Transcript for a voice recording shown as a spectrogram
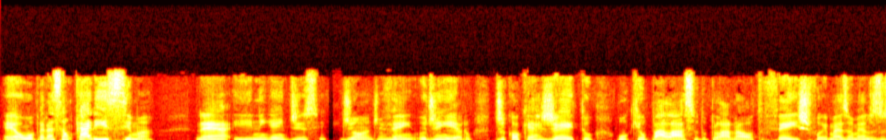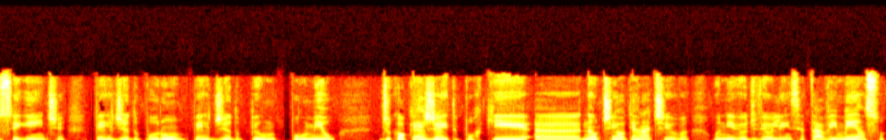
é uma operação caríssima né? E ninguém disse de onde vem o dinheiro. De qualquer jeito, o que o Palácio do Planalto fez foi mais ou menos o seguinte: perdido por um, perdido por, por mil. De qualquer jeito, porque ah, não tinha alternativa. O nível de violência estava imenso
